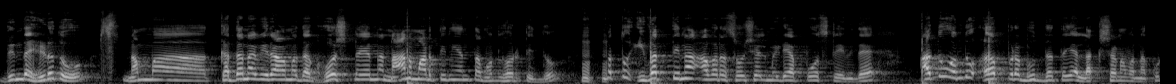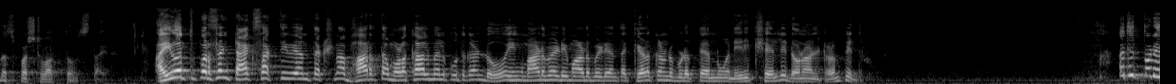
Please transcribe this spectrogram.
ದಿಂದ ಹಿಡಿದು ನಮ್ಮ ಕದನ ವಿರಾಮದ ಘೋಷಣೆಯನ್ನು ನಾನು ಮಾಡ್ತೀನಿ ಅಂತ ಮೊದಲು ಹೊರಟಿದ್ದು. ಮತ್ತು ಇವತ್ತಿನ ಅವರ ಸೋಷಿಯಲ್ ಮೀಡಿಯಾ ಪೋಸ್ಟ್ ಏನಿದೆ ಅದು ಒಂದು ಅಪ್ರಬುದ್ಧತೆಯ ಲಕ್ಷಣವನ್ನು ಕೂಡ ಸ್ಪಷ್ಟವಾಗಿ ತೋರಿಸ್ತಾ ಇದೆ. ಐವತ್ತು ಪರ್ಸೆಂಟ್ ಟ್ಯಾಕ್ಸ್ ಹಾಕ್ತೀವಿ ಅಂದ ತಕ್ಷಣ ಭಾರತ ಮೊಳಕಾಲ ಮೇಲೆ ಕೂತ್ಕೊಂಡು ಹಿಂಗೆ ಮಾಡಬೇಡಿ ಮಾಡಬೇಡಿ ಅಂತ ಕೇಳ್ಕೊಂಡು ಬಿಡುತ್ತೆ ಅನ್ನುವ ನಿರೀಕ್ಷೆಯಲ್ಲಿ ಡೊನಾಲ್ಡ್ ಟ್ರಂಪ್ ಇದ್ರು. ಅಜಿತ್ ನೋಡಿ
